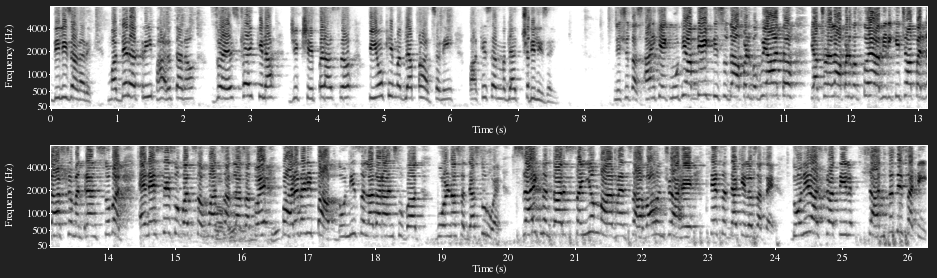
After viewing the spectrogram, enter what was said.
दिली जाणार आहे. मध्यरात्री भारतानं जो एअर स्ट्राईक केला जी क्षेपणास्त्र पीओके मधल्या पाच आणि पाकिस्तान मधल्या दिली जाईल. निश्चितच. आणखी एक मोठी अपडेट ती सुद्धा आपण बघूयात. या क्षणाला आपण बघतोय अमेरिकेच्या परराष्ट्र मंत्र्यांसोबत एनएसए सोबत संवाद साधला जातोय. भारत आणि पाक दोन्ही सल्लागारांसोबत बोलणं सध्या सुरू आहे. स्ट्राईक नंतर संयम बाळगण्याचं आवाहन जे आहे ते सध्या केलं जात आहे दोन्ही राष्ट्रातील शांततेसाठी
